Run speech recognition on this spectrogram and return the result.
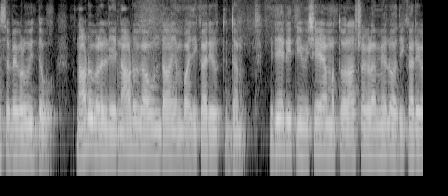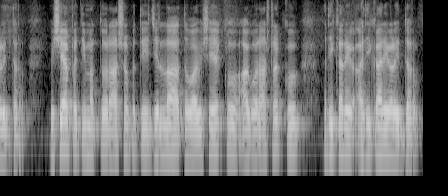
ಸಭೆಗೂ ಇದ್ದವು. ನಾಡುಗಳಲ್ಲಿ ನಾಡುಗಾವುಂಡ ಎಂಬ ಅಧಿಕಾರಿ ಇರುತ್ತಿದ್ದನು. ಇದೇ ರೀತಿ ವಿಷಯ ಮತ್ತು ರಾಷ್ಟ್ರಗಳ ಮೇಲೂ ಅಧಿಕಾರಿಗಳಿದ್ದರು. ವಿಷಯಪತಿ ಮತ್ತು ರಾಷ್ಟ್ರಪತಿ ಜಿಲ್ಲಾ ಅಥವಾ ವಿಷಯಕ್ಕೂ ಹಾಗೂ ರಾಷ್ಟ್ರಕ್ಕೂ ಅಧಿಕಾರಿ, ಅಧಿಕಾರಿಗಳಿದ್ದರು.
